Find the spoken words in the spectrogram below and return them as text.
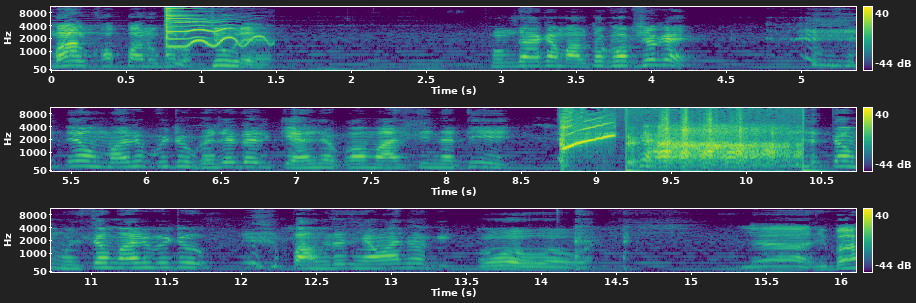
માલ ખોપવાનું બોલો. કેવું રહે? ફૂમદા કા માલ તો ખોપશો કે? એ મારું ઘર ક્યાં ક્યારે કોમ આલતી નથી? તો મુલ તો મારું બેટું પાવડો જવાનો કે? ઓ ઓ ઓ લે હરીબા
